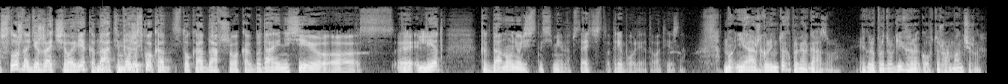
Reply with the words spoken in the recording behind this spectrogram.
сложно держать человека, Но да, тем даже... более сколько, столько отдавшего, как бы, да, Енисею Э, лет, когда ну, у него действительно семейные обстоятельства требовали этого отъезда. Но я же говорю не только про Мергазова, я говорю про других игроков, тоже Роман Черных.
